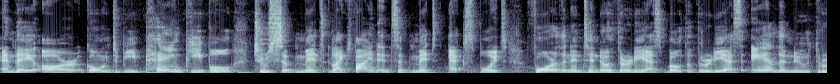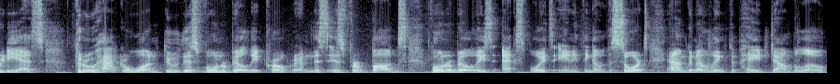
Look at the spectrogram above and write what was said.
and they are going to be paying people to submit, like find and submit exploits for the Nintendo 3DS, both the 3DS and the new 3DS, through HackerOne, through this vulnerability program. This is for vulnerabilities, exploits, anything of the sort, and I'm gonna link the page down below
